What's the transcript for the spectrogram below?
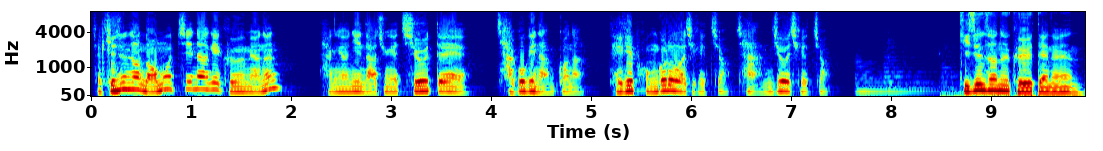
자 기준선 너무 진하게 그으면은 당연히 나중에 지울 때 자국이 남거나 되게 번거로워지겠죠. 잘 안 지워지겠죠. 기준선을 그을 때는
